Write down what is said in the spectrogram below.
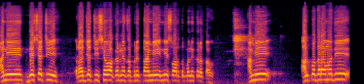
आणि देशाची राज्याची सेवा करण्याचा प्रयत्न आम्ही निस्वार्थपणे करत आहोत. आम्ही अल्पदरामध्ये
